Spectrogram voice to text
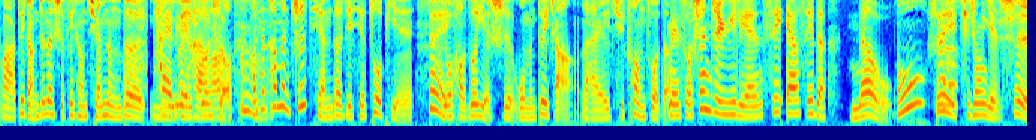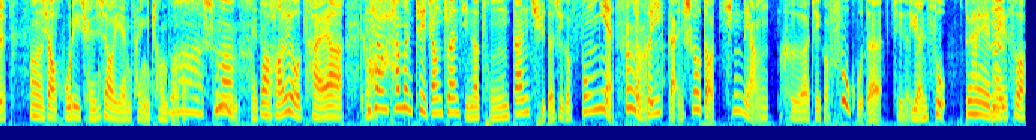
哇，队长真的是非常全能的一位歌手，好像他们之前的这些作品，对，有好多也是我们队长来去创作的，没错，甚至于连 CLC 的 No 哦，对，其中也是。小狐狸全少妍参与创作的啊，是吗？没错，哇，好有才啊！就像他们这张专辑呢，从单曲的这个封面就可以感受到清凉和这个复古的这个元素。对，没错。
